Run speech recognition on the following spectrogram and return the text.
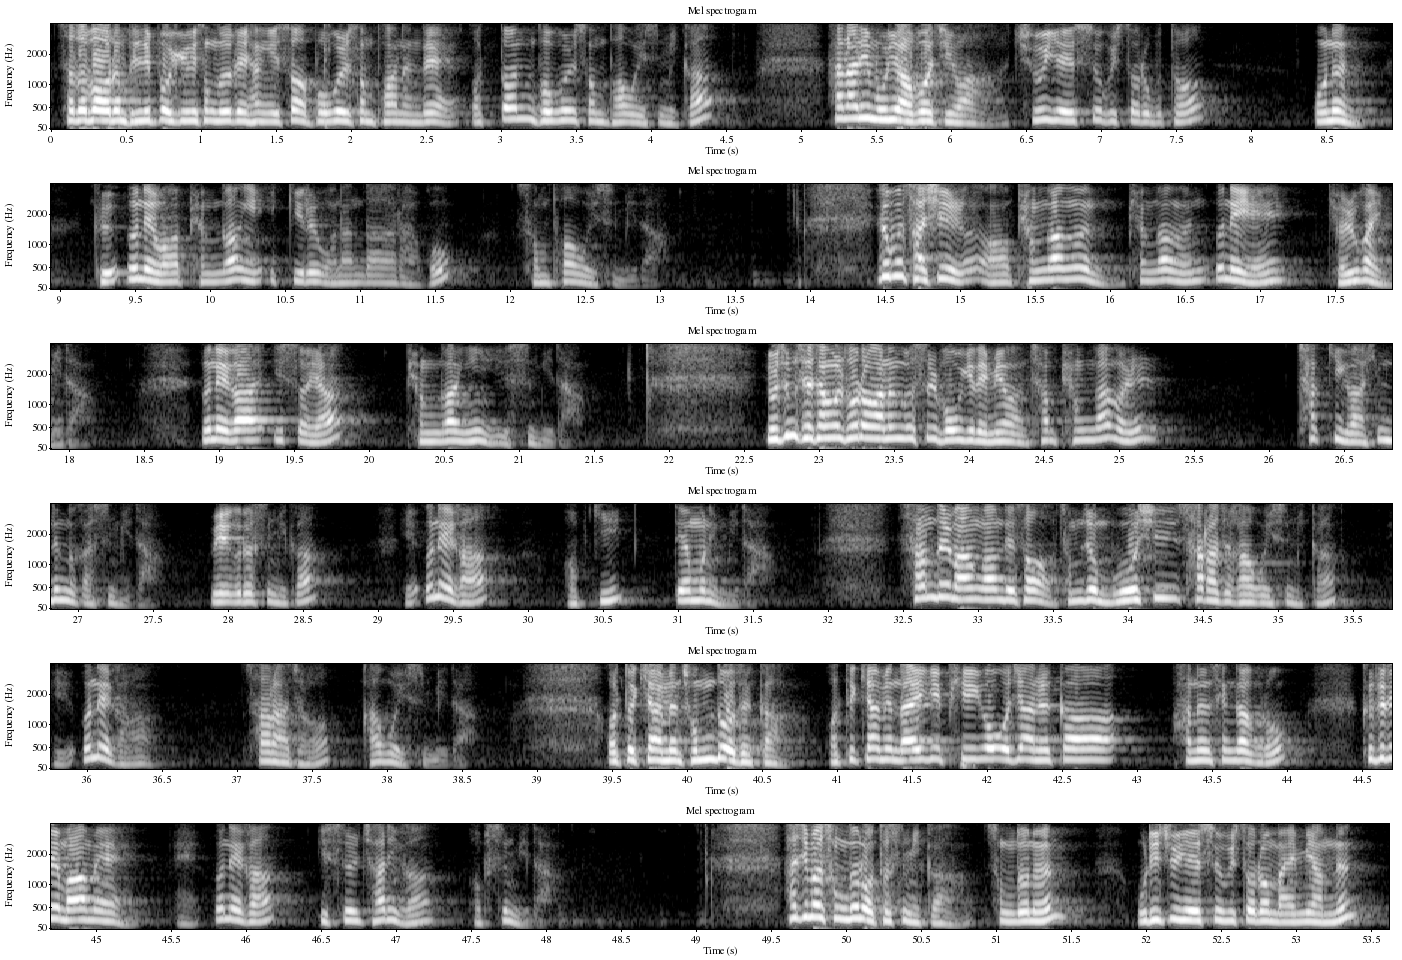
사도 바울은 빌립보 교회 성도들을 향해서 복을 선포하는데 어떤 복을 선포하고 있습니까? 하나님 우리 아버지와 주 예수 그리스도로부터 오는 그 은혜와 평강이 있기를 원한다라고 선포하고 있습니다. 여러분 사실 어, 평강은 평강은 은혜의 결과입니다. 은혜가 있어야 평강이 있습니다. 요즘 세상을 돌아가는 것을 보게 되면 참 평강을 찾기가 힘든 것 같습니다. 왜 그렇습니까? 예, 은혜가 없기 때문입니다. 사람들 마음 가운데서 점점 무엇이 사라져 가고 있습니까? 예, 은혜가 사라져 가고 있습니다. 어떻게 하면 좀더 얻을까? 어떻게 하면 나에게 피해가 오지 않을까 하는 생각으로 그들의 마음에 예, 은혜가 있을 자리가 없습니다. 하지만 성도는 어떻습니까? 성도는 우리 주 예수 그리스도로 말미암는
